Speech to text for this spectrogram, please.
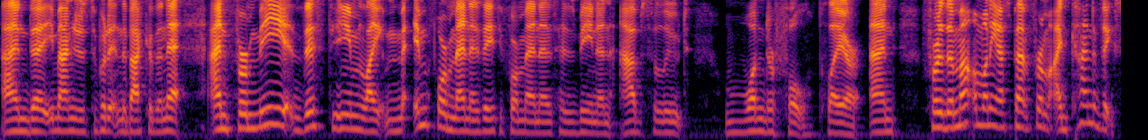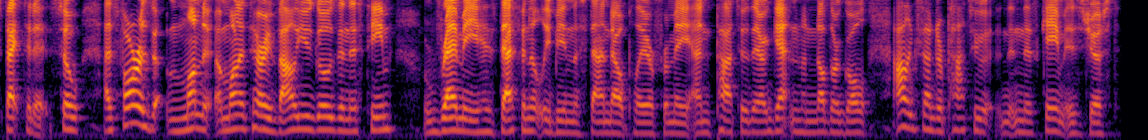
and uh, he manages to put it in the back of the net. And for me, this team, like In-form Menez, 84 Menez, has been an absolute wonderful player. And for the amount of money I spent for him, I'd kind of expected it. So as far as mon monetary value goes in this team, Remy has definitely been the standout player for me. And Pato there getting another goal. Alexander Pato in this game is just...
